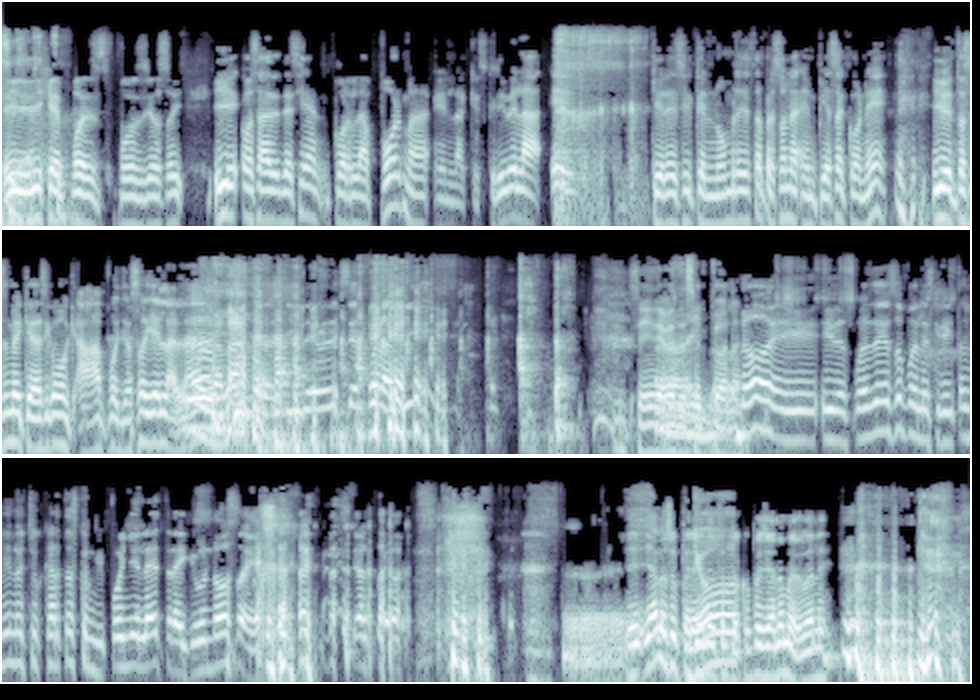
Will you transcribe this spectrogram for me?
sí, y sí. dije, pues, pues yo soy. Y, o sea, decían, por la forma en la que escribe la E, quiere decir que el nombre de esta persona empieza con E. Y entonces me quedé así como que, ah, pues yo soy el Alá. Así debe de ser para mí. Sí, debes de ser no. tú, Alan. No, y, y después de eso, pues le escribí también ocho cartas con mi puño y letra y un oso. y- no es cierto. Eh, ya lo superé, Yo- no te preocupes, ya no me duele.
